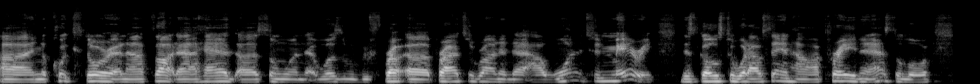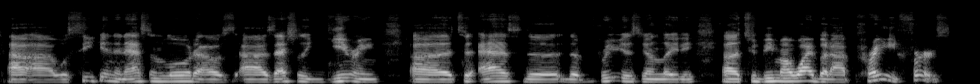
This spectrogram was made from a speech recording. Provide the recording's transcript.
Uh, and a quick story, and I thought I had uh, someone that was uh, prior to running that I wanted to marry. This goes to what I was saying, how I prayed and asked the Lord. I, I was seeking and asking the Lord. I was I was actually gearing uh, to ask the the previous young lady uh, to be my wife, but I prayed first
